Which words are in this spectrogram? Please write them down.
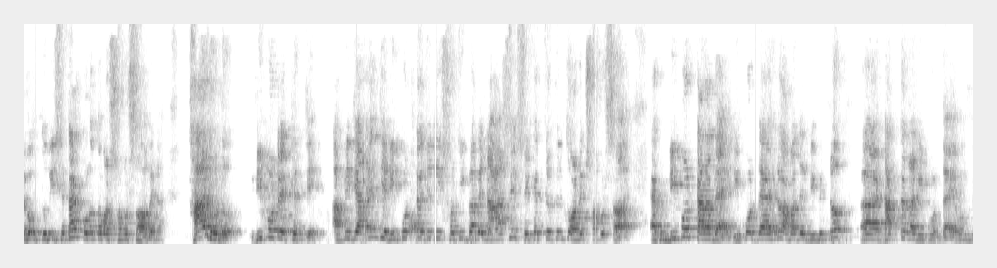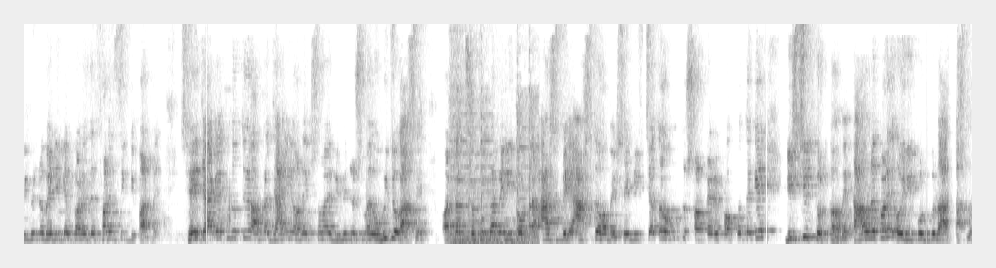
এবং তুমি সেটা কোনো তোমার সমস্যা হবে না। থার্ড হলো রিপোর্টের ক্ষেত্রে। আপনি জানেন যে রিপোর্টটা যদি সঠিকভাবে না আসে সেক্ষেত্রে কিন্তু অনেক সমস্যা হয়। এখন রিপোর্ট কারা দেয়? রিপোর্ট দেয় হলো আমাদের বিভিন্ন ডাক্তাররা রিপোর্ট দেয় এবং বিভিন্ন মেডিকেল কলেজের ফরেন্সিক ডিপার্টমেন্ট সেই জায়গাগুলোতে আমরা জানি অনেক সময়, বিভিন্ন সময় অভিযোগ আসে। অর্থাৎ সঠিকভাবে রিপোর্টটা আসবে, আসতে হবে। সেই নিশ্চয়তাও কিন্তু সরকারের পক্ষ থেকে নিশ্চিত করতে হবে। তাহলে পরে ওই রিপোর্টগুলো আসলো।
